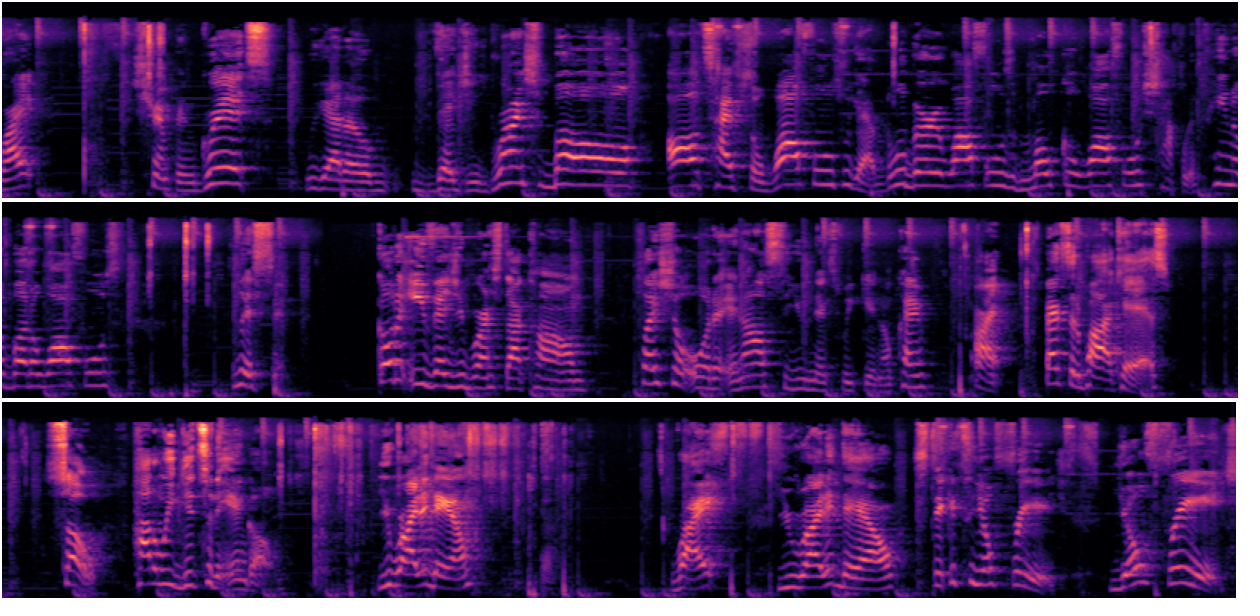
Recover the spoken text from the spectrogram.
right? Shrimp and grits. We got a veggie brunch bowl, all types of waffles. We got blueberry waffles, mocha waffles, chocolate peanut butter waffles. Listen, go to eatvegiebrunch.com, place your order, and I'll see you next weekend, okay? All right, back to the podcast. So, how do we get to the end goal? You write it down, right? You write it down, stick it to your fridge. Your fridge,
